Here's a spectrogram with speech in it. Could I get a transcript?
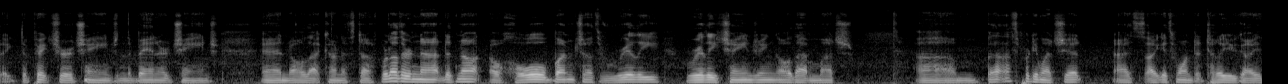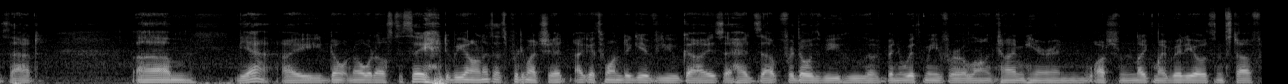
like the picture change and the banner change and all that kind of stuff. But other than that, there's not a whole bunch that's really really changing all that much. Um, but that's pretty much it. I, I just wanted to tell you guys that. Um, yeah, I don't know what else to say, to be honest. That's pretty much it. I just wanted to give you guys a heads up for those of you who have been with me for a long time here and watched and like my videos and stuff.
